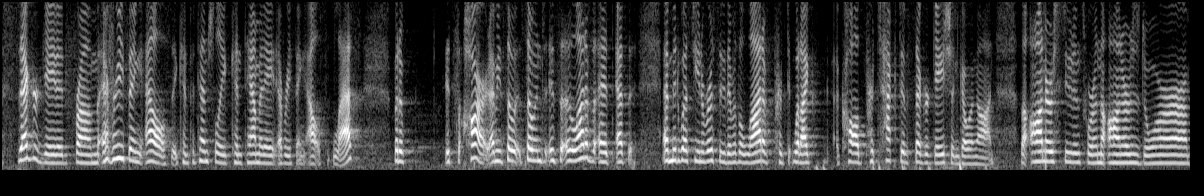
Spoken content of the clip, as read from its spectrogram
segregated from everything else it can potentially contaminate everything else less but it's hard. I mean, so so it's a lot of at at, the, at Midwest University there was a lot of what I called protective segregation going on. The honors students were in the honors dorm.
